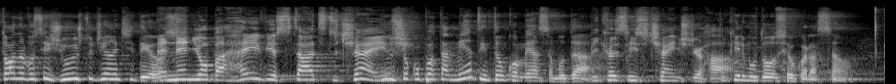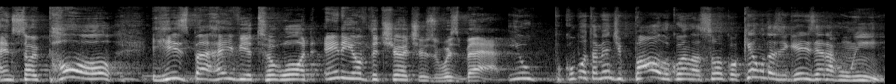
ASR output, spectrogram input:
torna você justo diante de Deus. And then your behavior starts to E o change seu comportamento então começa a mudar. because He's changed your heart. Porque ele mudou o seu coração. And so, Paul, his behavior toward any of the churches was bad. E o comportamento de Paulo com relação a qualquer uma das igrejas era ruim.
